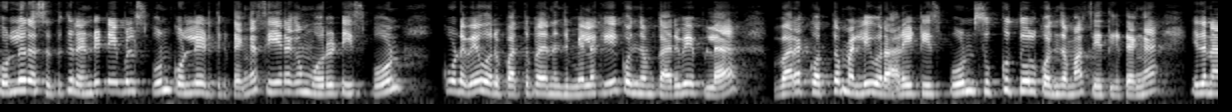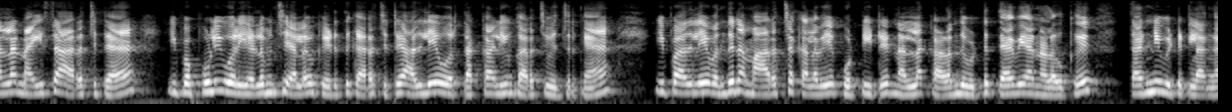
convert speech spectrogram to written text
கொள்ளு ரசத்துக்கு ரெண்டு டேபிள் ஸ்பூன் கொள்ளு எடுத்துக்கிட்டேங்க. சீரகம் ஒரு டீஸ்பூன் கூடவே ஒரு பத்து பதினஞ்சு மிளகு கொஞ்சம் கருவேப்பிலை வர கொத்தமல்லி ஒரு அரை டீஸ்பூன் சுக்குத்தூள் கொஞ்சமாக சேர்த்துக்கிட்டேங்க. இதை நல்லா நைஸாக அரைச்சிட்டேன். இப்போ புளி ஒரு எலுமிச்சி அளவுக்கு எடுத்து கரைச்சிட்டு அதுலேயே ஒரு தக்காளியும் கரைச்சி வச்சுருக்கேன். இப்போ அதிலே வந்து நம்ம அரைச்ச கலவையை கொட்டிட்டு நல்லா கலந்து விட்டு தேவையான அளவுக்கு தண்ணி விட்டுக்கலாங்க.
